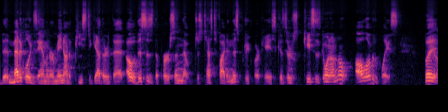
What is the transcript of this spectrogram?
the medical examiner may not have pieced together that oh, this is the person that just testified in this particular case because there's cases going on all, all over the place, but Yeah.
